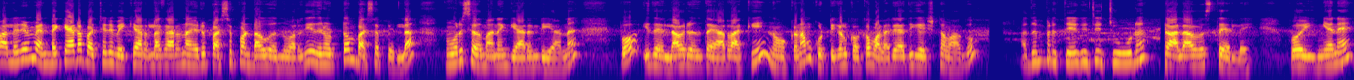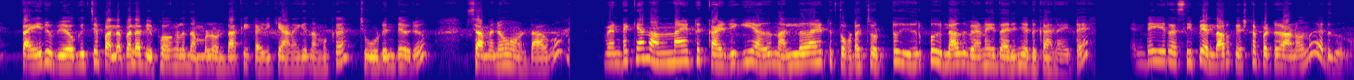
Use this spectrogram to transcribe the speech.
പലരും വെണ്ടയ്ക്കയുടെ പച്ചടി വെക്കാറില്ല. കാരണം ഒരു പശപ്പുണ്ടാവും എന്ന് പറഞ്ഞ് ഇതിനൊട്ടും പശപ്പില്ല. നൂറ് ശതമാനം ഗ്യാരണ്ടിയാണ്. ഇപ്പോൾ ഇതെല്ലാവരും ഒന്ന് തയ്യാറാക്കി നോക്കണം. കുട്ടികൾക്കൊക്കെ വളരെയധികം ഇഷ്ടമാകും. അതും പ്രത്യേകിച്ച് ചൂട് കാലാവസ്ഥയല്ലേ. അപ്പോൾ ഇങ്ങനെ തൈര് ഉപയോഗിച്ച് പല പല വിഭവങ്ങൾ നമ്മൾ ഉണ്ടാക്കി കഴിക്കുകയാണെങ്കിൽ നമുക്ക് ചൂടിന്റെ ഒരു ശമനവും ഉണ്ടാകും. വെണ്ടയ്ക്ക നന്നായിട്ട് കഴുകി അത് നല്ലതായിട്ട് തുടച്ചൊട്ട് ഈർപ്പമില്ലാതെ വേണം ഇത് അരിഞ്ഞെടുക്കാനായിട്ട്. എന്റെ ഈ റെസിപ്പി എല്ലാവർക്കും ഇഷ്ടപ്പെട്ട് കാണുമെന്ന് കരുതുന്നു.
